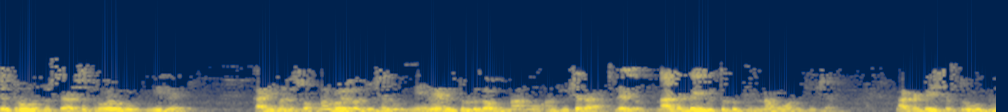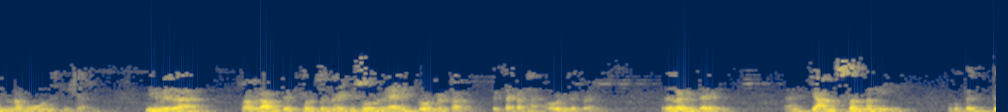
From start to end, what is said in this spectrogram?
శత్రువును చూస్తే ఆ శత్రువు ఎవరు? మీరే. కానీ మరి స్వప్నంలో ఎలా చూశారు? నేనే మిత్రుడుగా ఉన్నాను అని చూశారా? లేదు. నాకంటే ఈ మిత్రుడు భిన్నము అని చూశారు. నాకంటే ఈ శత్రువు భిన్నము అని చూశారు. దీని మీద స్వామి రామతీర్థం చిన్న ఎపిసోడ్ యానిక్డోట్ అంటారు. పెద్ద కథ ఒకటి చెప్పారు. అది ఎలాగంటే జాన్సన్ అని ఒక పెద్ద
